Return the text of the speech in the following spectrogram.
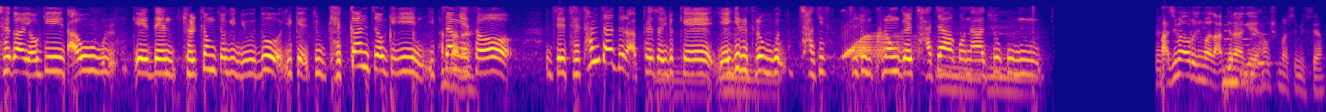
제가 여기 나오게 된 결정적인 이유도 이렇게 좀 객관적인 입장에서 이제 제 3자들 앞에서 이렇게 얘기를 들어보고 자기 좀 그런 걸 자제하거나 음, 조금 마지막으로 정말 남편에게 하고 싶은 말씀 있어요?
